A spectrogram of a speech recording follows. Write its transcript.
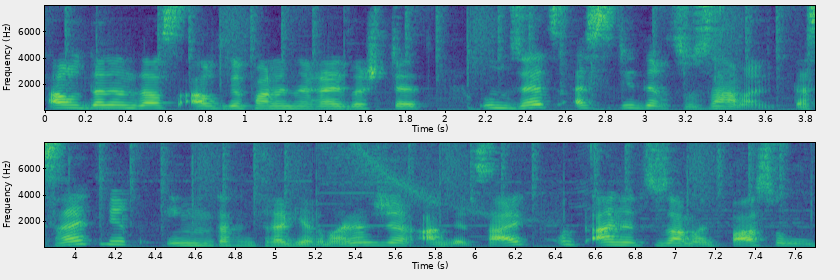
aus denen das ausgefallene RAID besteht, und setzt es wieder zusammen. Das RAID wird im Datenträgermanager angezeigt und eine Zusammenfassung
